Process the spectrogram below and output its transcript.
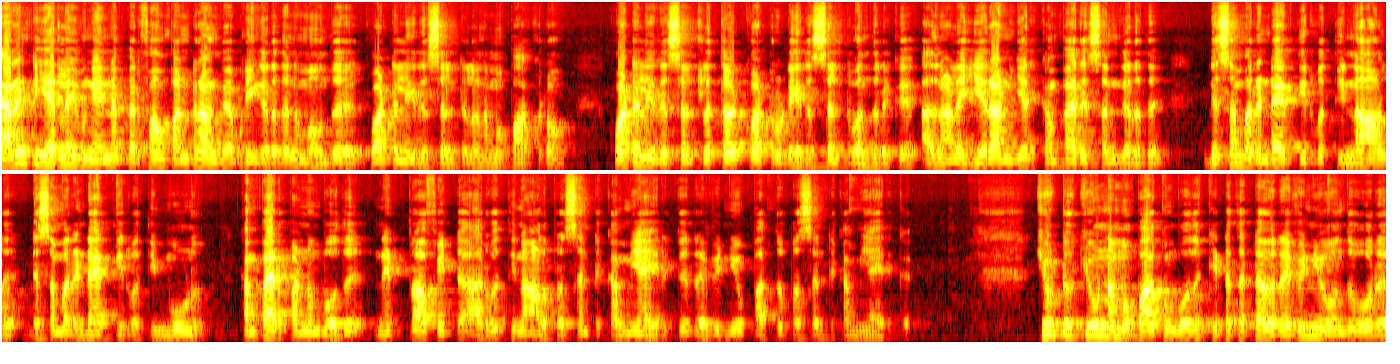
கரண்ட் இயர்ல இவங்க என்ன பெர்ஃபார்ம் பண்ணுறாங்க அப்படிங்கிறத நம்ம வந்து குவார்டர்லி ரிசல்ட்டில் நம்ம பார்க்குறோம். குவார்டர்லி ரிசல்ட்டில் தேர்ட் குவார்டருடைய ரிசல்ட் வந்திருக்கு. அதனால இயர் ஆன் இயர் கம்பேரிசன்கிறது டிசம்பர் ரெண்டாயிரத்தி இருபத்தி நாலு டிசம்பர் ரெண்டாயிரத்தி இருபத்தி மூணு கம்பேர் பண்ணும்போது நெட் ப்ராஃபிட் அறுபத்தி நாலு பர்சன்ட் கம்மியாயிருக்கு ரெவென்யூ பத்து பர்சன்ட் கம்மியாயிருக்கு. கியூ டு கியூ நம்ம பார்க்கும்போது கிட்டத்தட்ட ரெவென்யூ வந்து ஒரு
